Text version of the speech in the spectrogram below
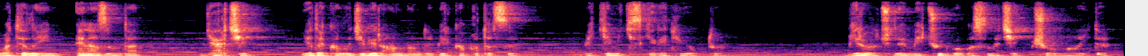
Vatelay'ın en azından gerçek ya da kalıcı bir anlamda bir kafatası ve kemik iskeleti yoktu. Bir ölçüde meçhul babasına çekmiş olmalıydı.''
